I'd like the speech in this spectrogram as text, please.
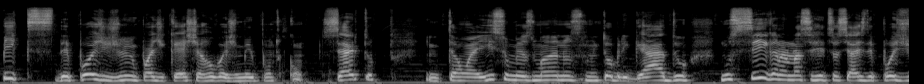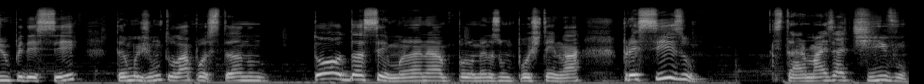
Pix depois de junho podcast@gmail.com, certo? Então é isso, meus manos. Muito obrigado. Nos siga nas nossas redes sociais depois de junho PDC. Tamo junto lá postando toda semana, pelo menos um post tem lá. Preciso estar mais ativo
